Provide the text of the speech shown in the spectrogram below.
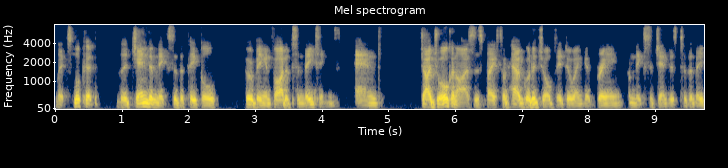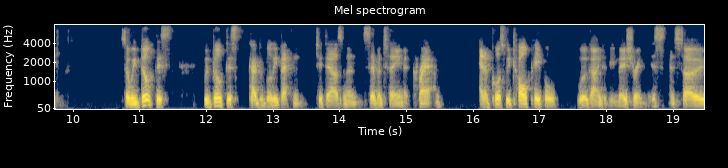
let's look at the gender mix of the people who are being invited to meetings and judge organisers based on how good a job they're doing at bringing a mix of genders to the meetings. So we built this we built this capability back in 2017 at Crown, and of course we told people we we're going to be measuring this, and so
